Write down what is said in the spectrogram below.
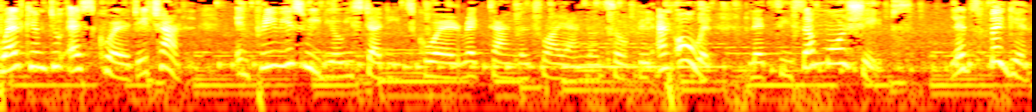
Welcome to S Square J channel. In previous video we studied square, rectangle, triangle, circle and oval. Let's see some more shapes. Let's begin.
